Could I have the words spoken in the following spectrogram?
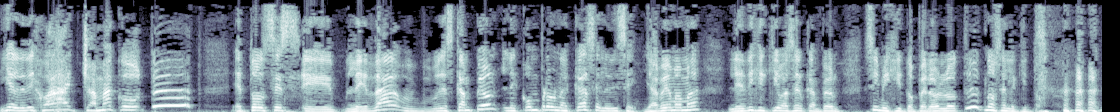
ella le dijo, ay, chamaco, entonces eh, le da, es campeón, le compra una casa y le dice, ya ve mamá, le dije que iba a ser campeón. Sí, mijito, pero lo no se le quitó.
